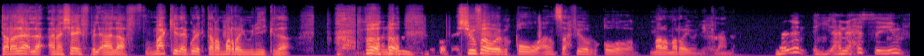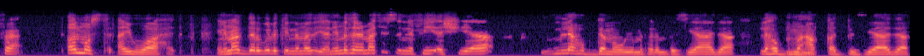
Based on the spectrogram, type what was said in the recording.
ترى لا لا أنا شايف بالآلاف. ومع كذا أقول لك ترى مرة unique ذا. شوفه وبقوة. أنصح فيه وبقوة. مره مرة unique العمل بعدين يعني أحسه ينفع اولموست أي واحد. يعني ما أقدر أقول لك إنه يعني مثلا ما تحس انه في أشياء له بدموي مثلا بزيادة له بمعقد بزيادة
